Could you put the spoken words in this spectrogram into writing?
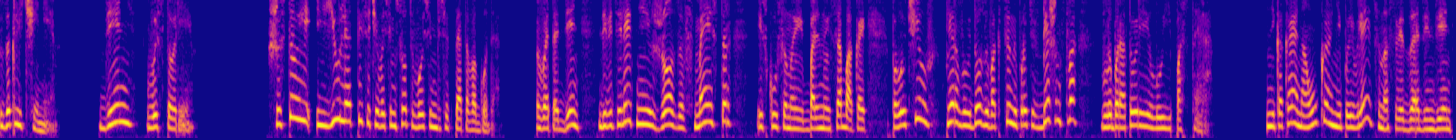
Заключение. День в истории. 6 июля 1885 года. В этот день девятилетний Жозеф Мейстер, искусанный больной собакой, получил первую дозу вакцины против бешенства в лаборатории Луи Пастера. Никакая наука не появляется на свет за один день,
